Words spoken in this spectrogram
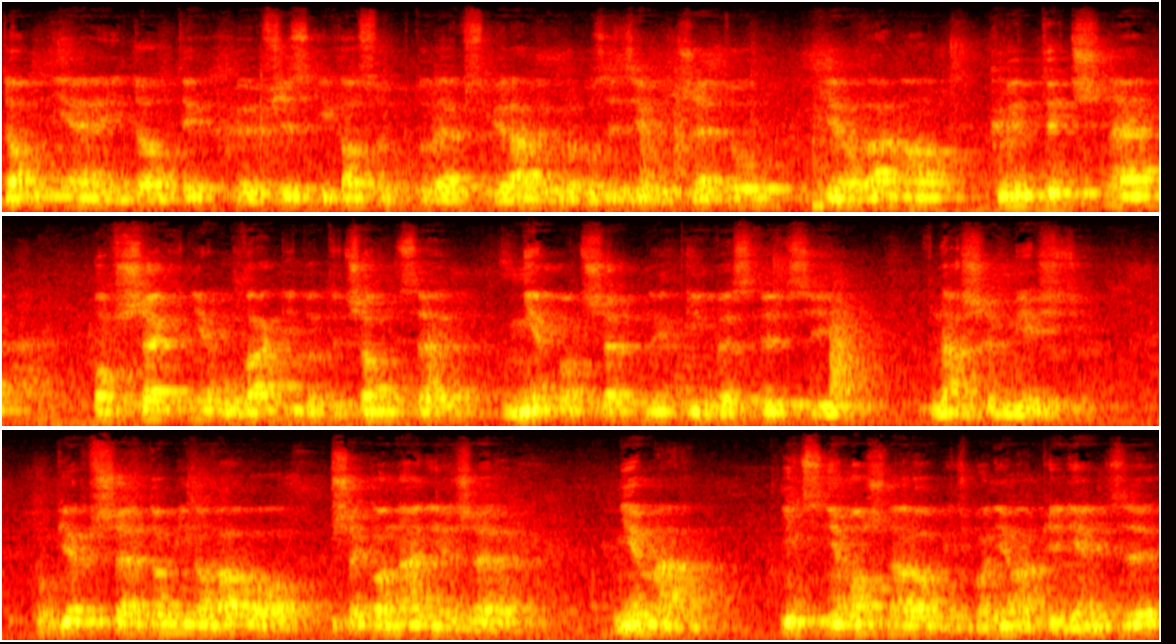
do mnie i do tych wszystkich osób, które wspierały propozycję budżetu, kierowano krytyczne, powszechnie uwagi dotyczące niepotrzebnych inwestycji w naszym mieście. Po pierwsze dominowało przekonanie, że nie ma, nic nie można robić, bo nie ma pieniędzy,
